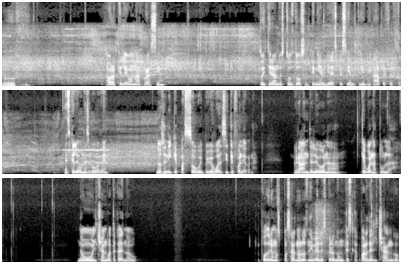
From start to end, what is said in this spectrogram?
Uf. Ahora que León arrase. Estoy tirando estos dos aunque ni habilidad especial tiene. Ah, perfecto. Es que León es God, ¿eh? No sé ni qué pasó, güey, pero yo voy a decir que fue Leona. Grande, Leona. Qué buena tula. No, el chango ataca de nuevo. Podremos pasarnos los niveles, pero nunca escapar del chango.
